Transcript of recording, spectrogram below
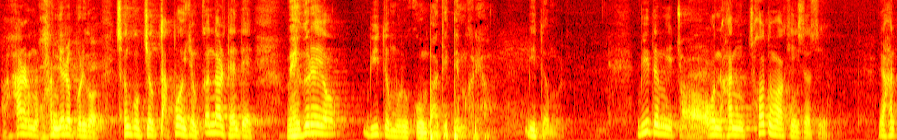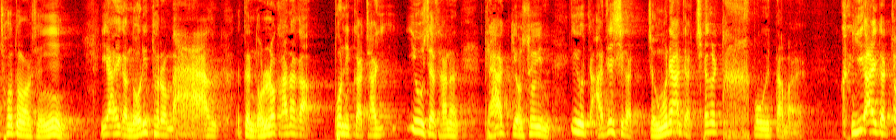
하나님은 확 열어버리고 천국 지옥 딱 보여주면 끝날 텐데 왜 그래요? 믿음으로 구원받기 때문에 그래요. 믿음으로. 믿음이 좋은 한 초등학생이 있었어요. 한 초등학생이 이 아이가 놀이터로 막 그 놀러 가다가 보니까 자기 이웃에 사는 대학 교수인 이웃 아저씨가 정원에 앉아 책을 다 보고 있단 말이에요. 그 이 아이가 쭉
